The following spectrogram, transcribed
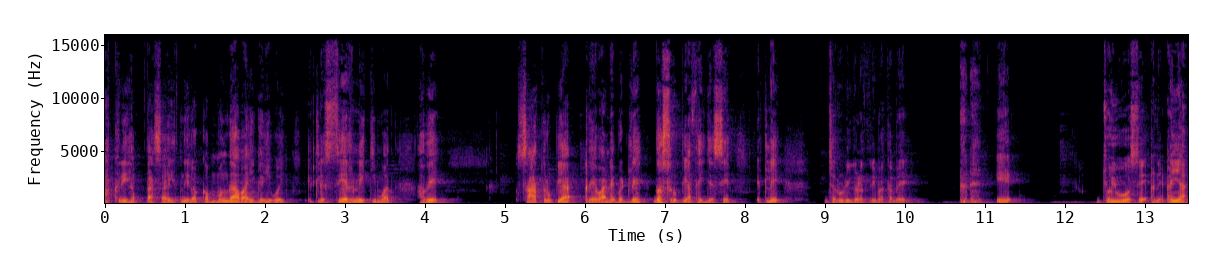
આખરી હપ્તા સહિતની રકમ મંગાવાઈ ગઈ હોય એટલે શેરની કિંમત હવે સાત રૂપિયા રહેવાને બદલે દસ રૂપિયા થઈ જશે. એટલે જરૂરી ગણતરીમાં તમે એ જોયું હશે અને અહીંયા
